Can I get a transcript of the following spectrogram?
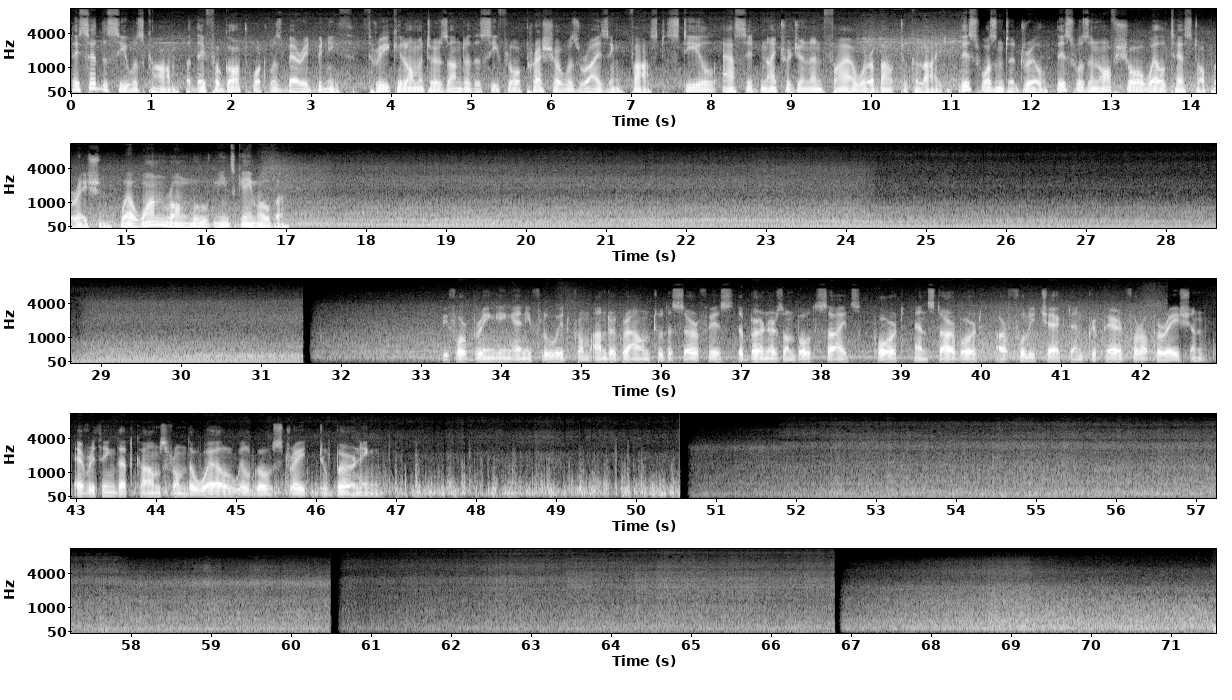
They said the sea was calm, but they forgot what was buried beneath. Three kilometers under the seafloor, pressure was rising fast. Steel, acid, nitrogen, and fire were about to collide. This wasn't a drill. This was an offshore well test operation, where one wrong move means game over. Before bringing any fluid from underground to the surface, the burners on both sides, port and starboard, are fully checked and prepared for operation. Everything that comes from the well will go straight to burning.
